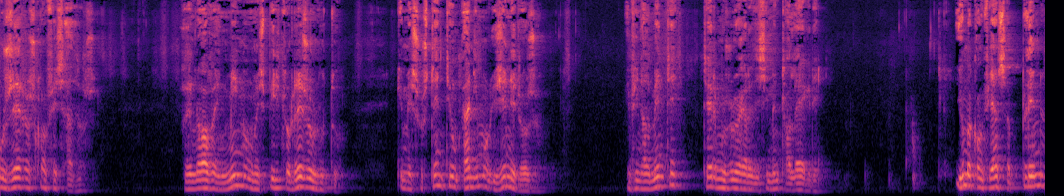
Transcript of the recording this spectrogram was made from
os erros confessados. Renova em mim um espírito resoluto, que me sustente um ânimo generoso. E, finalmente, termos um agradecimento alegre e uma confiança plena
